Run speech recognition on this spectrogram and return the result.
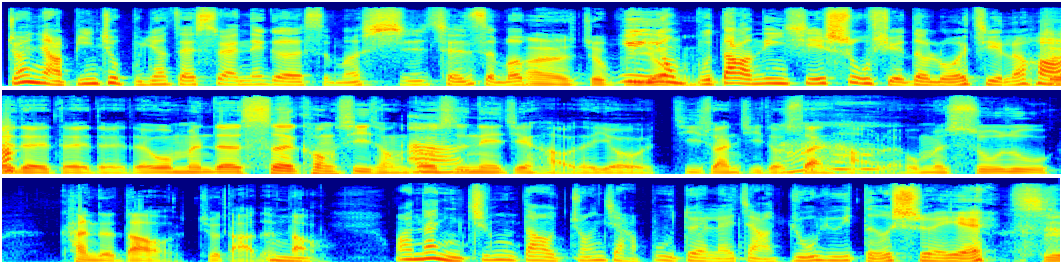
装甲兵就不要再算那个什么时辰什么，呃，就运用不到那些数学的逻辑了哈。对对对对对，我们的射控系统都是内建好的，有计算机都算好了，我们输入看得到就打得到。哇，那你进入到装甲部队来讲，如鱼得水耶！是，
